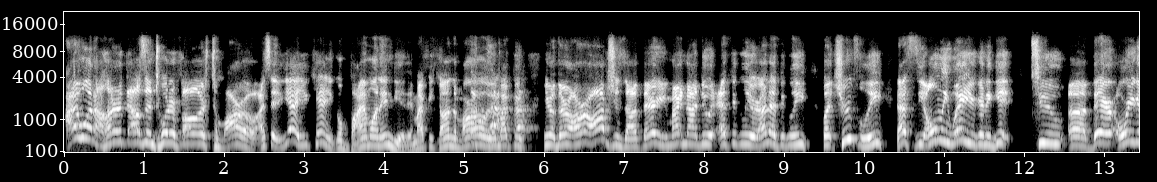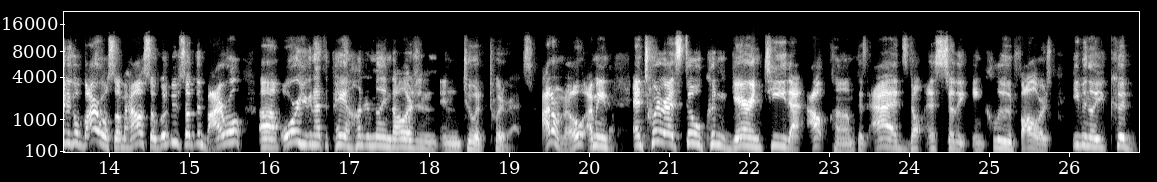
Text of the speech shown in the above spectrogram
I want a hundred thousand Twitter followers tomorrow. I say, yeah, you can. You go buy them on India. They might be gone tomorrow. They might be, you know, there are options out there. You might not do it ethically or unethically, but truthfully, that's the only way you're going to get to uh, there, or you're going to go viral somehow. So go do something viral, um, or you're going to have to pay a hundred million dollars in into a Twitter ads. I don't know. I mean, and Twitter ads still couldn't guarantee that outcome because ads don't necessarily include followers, even though you could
